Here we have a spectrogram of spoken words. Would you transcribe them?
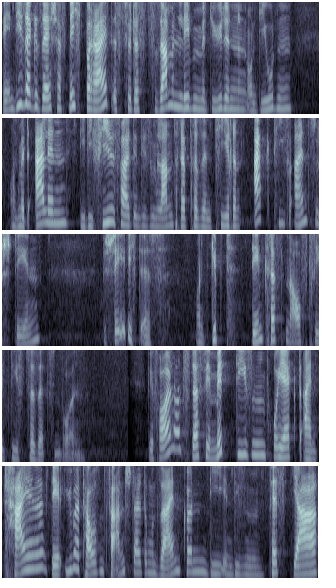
Wer in dieser Gesellschaft nicht bereit ist, für das Zusammenleben mit Jüdinnen und Juden und mit allen, die die Vielfalt in diesem Land repräsentieren, aktiv einzustehen, beschädigt es und gibt den Kräften Auftrieb, die es zersetzen wollen. Wir freuen uns, dass wir mit diesem Projekt ein Teil der über 1000 Veranstaltungen sein können, die in diesem Festjahr,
